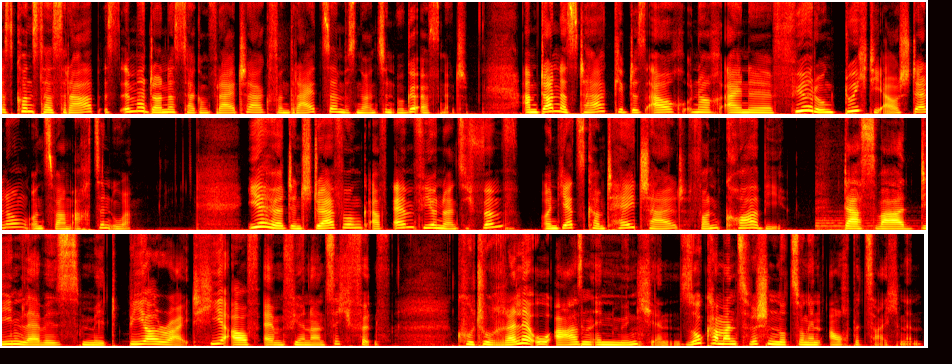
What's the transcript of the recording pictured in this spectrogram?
Das Kunsthaus Raab ist immer Donnerstag und Freitag von 13 bis 19 Uhr geöffnet. Am Donnerstag gibt es auch noch eine Führung durch die Ausstellung und zwar um 18 Uhr. Ihr hört den Störfunk auf M945 und jetzt kommt Hey Child von Corby. Das war Dean Levis mit Be Alright hier auf M945. Kulturelle Oasen in München. So kann man Zwischennutzungen auch bezeichnen.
